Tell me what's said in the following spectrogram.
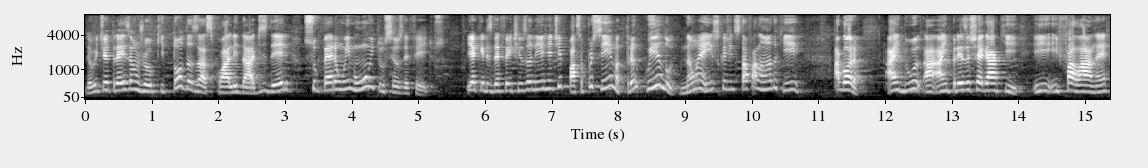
The Witcher 3 é um jogo que todas as qualidades dele superam e muito os seus defeitos. E aqueles defeitinhos ali a gente passa por cima, tranquilo. Não é isso que a gente está falando aqui. Agora, a, a, empresa chegar aqui e, e, falar né,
